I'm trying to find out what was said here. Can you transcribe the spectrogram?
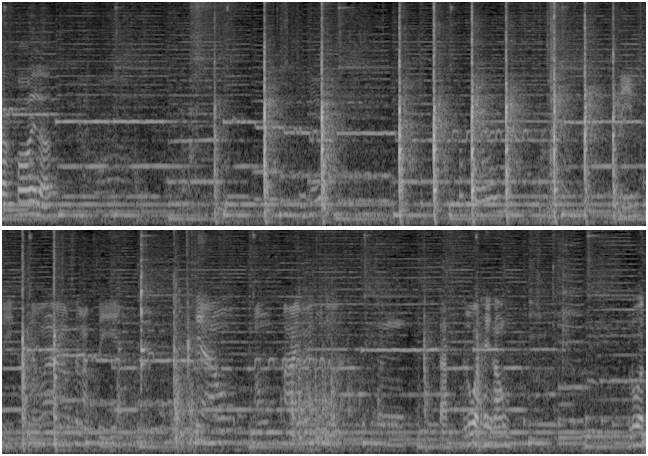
ตักฟอยเหรอสีสีแต่ว่าเราสลับสีเนี่ยเอาเอาปลายไว้ที่นี่ตัดลวดให้เขาลวด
